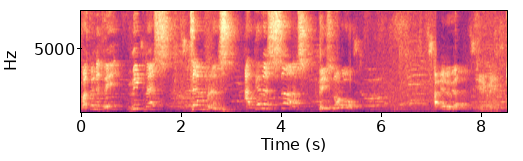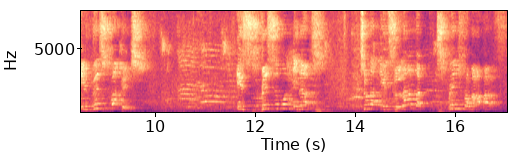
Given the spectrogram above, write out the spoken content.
Verse 23, meekness, temperance. Against such, there is no law. Hallelujah. If this package is visible in us, so that it's love that springs from our hearts,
